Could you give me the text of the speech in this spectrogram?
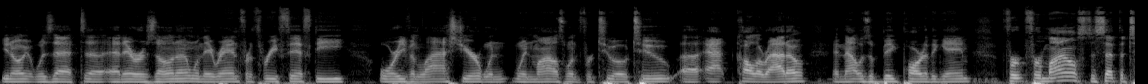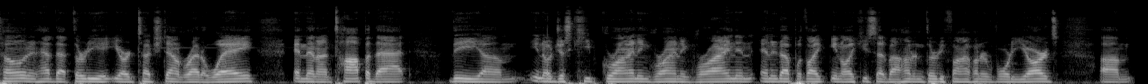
you know it was at uh, at Arizona when they ran for 350 or even last year when when Myles went for 202 uh, at Colorado, and that was a big part of the game. For for Myles to set the tone and have that 38 yard touchdown right away, and then on top of that, the um, you know just keep grinding, grinding, grinding. Ended up with like you know like you said about 135, 140 yards. Um,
